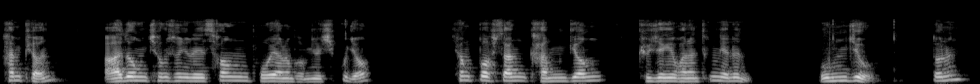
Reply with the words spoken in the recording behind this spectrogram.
한편 아동 청소년의 성 보호하는 법률 19조 형법상 감경 규정에 관한 특례는 음주 또는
